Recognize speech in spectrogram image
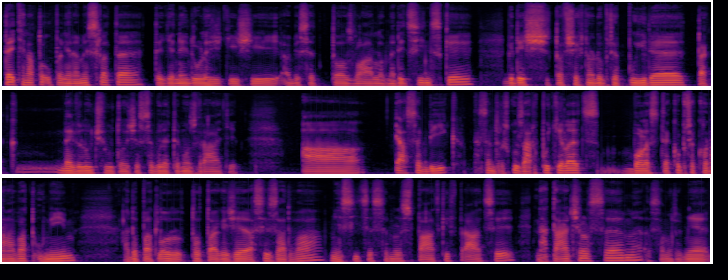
teď na to úplně nemyslete, teď je nejdůležitější, aby se to zvládlo medicínsky. Když to všechno dobře půjde, tak nevylučuju to, že se budete moct vrátit. A já jsem bík, já jsem trošku zarputilec, bolest jako překonávat umím a dopadlo to tak, že asi za dva měsíce jsem byl zpátky v práci. Natáčel jsem, samozřejmě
